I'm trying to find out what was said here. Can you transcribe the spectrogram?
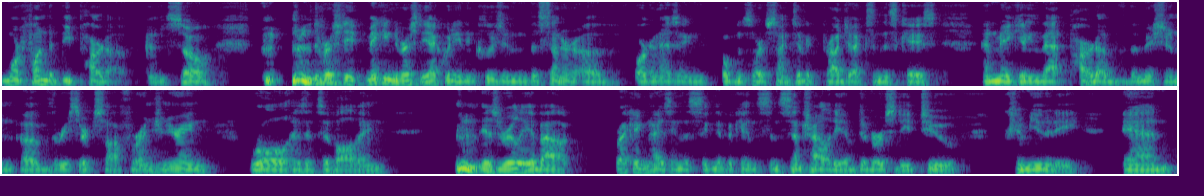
more fun to be part of. And so diversity, making diversity, equity, and inclusion the center of organizing open source scientific projects in this case, and making that part of the mission of the research software engineering role as it's evolving is really about recognizing the significance and centrality of diversity to community and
